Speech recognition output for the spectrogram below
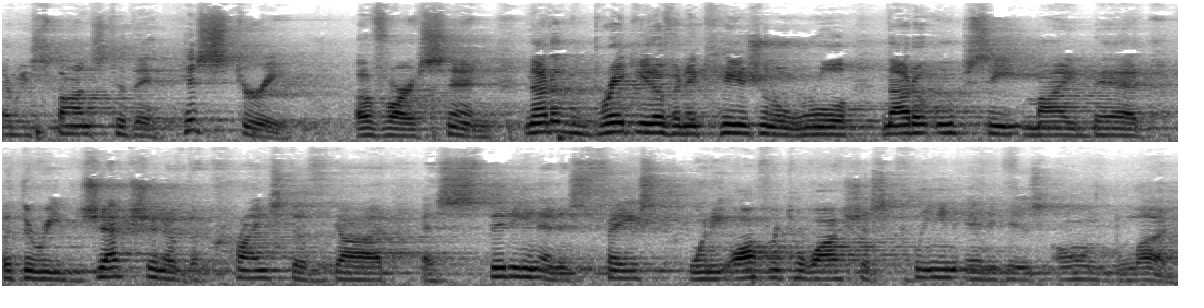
in response to the history of our sin. Not the breaking of an occasional rule, not a oopsie, my bad, but the rejection of the Christ of God as spitting in his face when he offered to wash us clean in his own blood.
